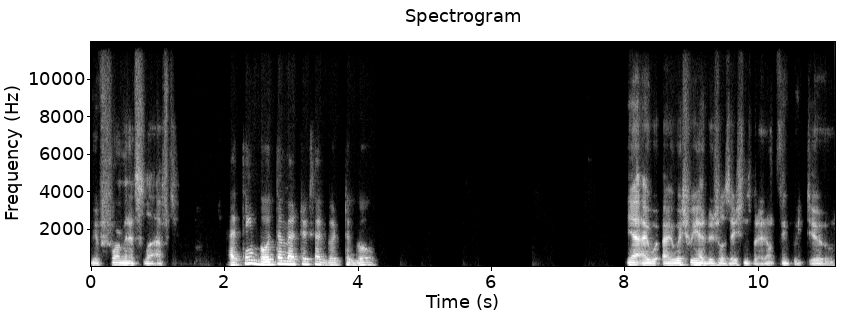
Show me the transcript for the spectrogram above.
We have four minutes left. I think both the metrics are good to go. Yeah, I, I wish we had visualizations, but I don't think we do.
